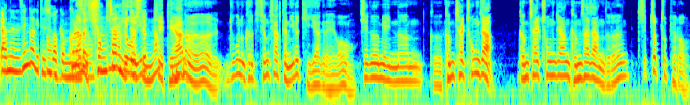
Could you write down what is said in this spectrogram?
라는 생각이 들 어, 수밖에 없는 그래서 거죠. 경찰은 믿을 수 있나? 이렇게 대안을 누구는 그렇게 정치학자는 이렇게 이야기를 해요. 지금에 있는 그 검찰총장, 검찰총장, 검사장들은 직접 투표로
